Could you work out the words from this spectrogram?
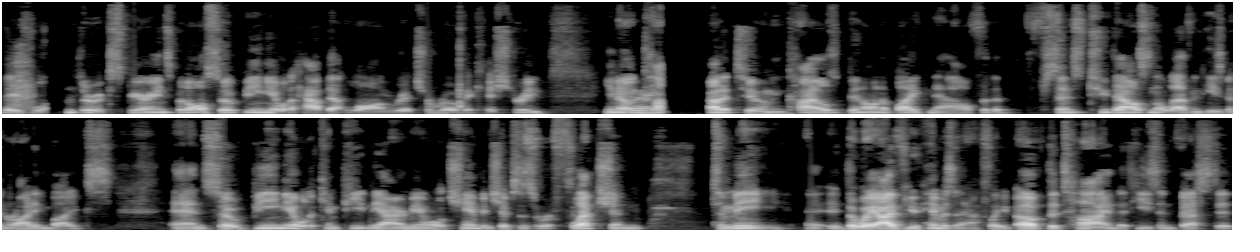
they've learned through experience, but also being able to have that long, rich aerobic history, you know, right. got it too. I mean, Kyle's been on a bike now for the since 2011 he's been riding bikes. And so being able to compete in the ironman world championships is a reflection to me eh, the way i view him as an athlete of the time that he's invested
